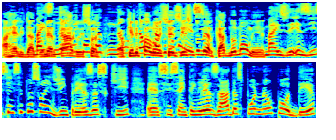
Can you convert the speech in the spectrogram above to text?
à realidade Mas do não mercado. em Isso é, é não- o que ele falou, isso existe esse. no mercado normalmente. Mas existem situações de empresas que eh, se sentem lesadas por não poder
